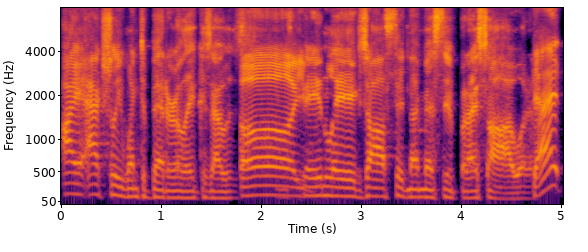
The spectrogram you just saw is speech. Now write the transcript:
I actually went to bed early because I was Oh, you insanely exhausted and I missed it, but I saw what that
